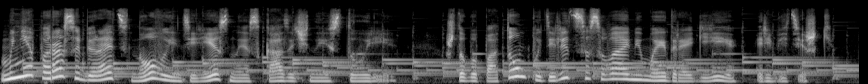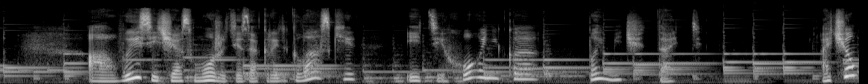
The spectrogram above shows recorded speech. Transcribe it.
Мне пора собирать новые интересные сказочные истории, чтобы потом поделиться с вами, мои дорогие ребятишки. А вы сейчас можете закрыть глазки и тихонько помечтать. О чем?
